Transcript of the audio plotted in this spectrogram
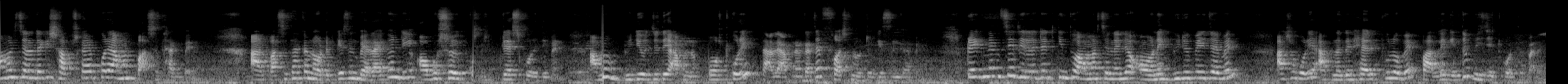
আমার চ্যানেলটাকে সাবস্ক্রাইব করে আমার পাশে থাকবেন। আর পাশে থাকা নোটিফিকেশন বেল আইকনটি অবশ্যই প্রেস করে দিবেন। আমার ভিডিও যদি আপনার পোস্ট করি, তাহলে আপনার কাছে ফার্স্ট নোটিফিকেশন যাবে। প্রেগনেন্সি রিলেটেড কিন্তু আমার চ্যানেলে অনেক ভিডিও পেয়ে যাবেন। আশা করি আপনাদের হেল্পফুল হবে, পারলে কিন্তু ভিজিট করতে পারেন।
